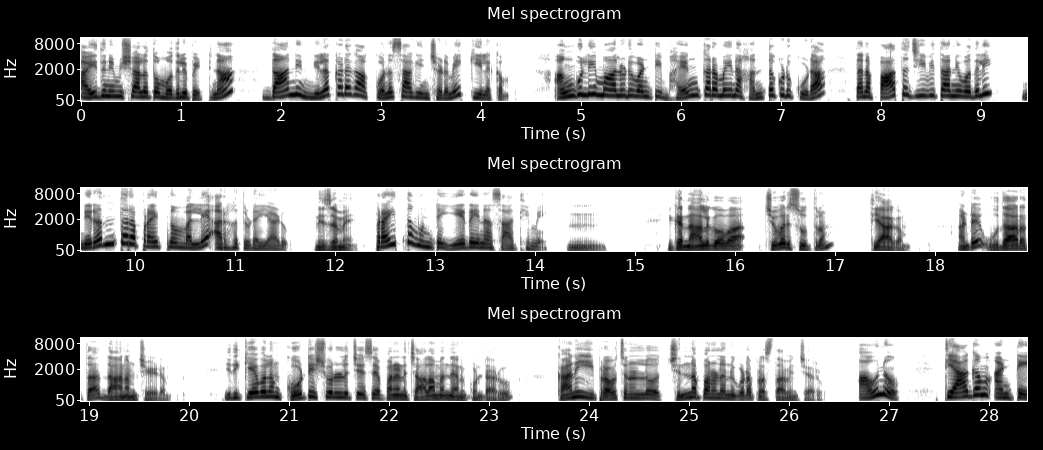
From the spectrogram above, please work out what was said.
ఐదు నిమిషాలతో మొదలుపెట్టినా దాన్ని నిలకడగా కొనసాగించడమే కీలకం. అంగుళీమాలుడు వంటి భయంకరమైన హంతకుడు కూడా తన పాత జీవితాన్ని వదిలి నిరంతర ప్రయత్నం వల్లే అర్హతుడయ్యాడు. నిజమే. ప్రయత్నముంటే ఏదైనా సాధ్యమే. ఇక నాలుగవ చివరి సూత్రం త్యాగం అంటే ఉదారత దానం చేయడం. ఇది కేవలం కోటీశ్వరులు చేసే పనని చాలామంది అనుకుంటారు కానీ ఈ ప్రవచనంలో చిన్న పనులను కూడా ప్రస్తావించారు. అవును త్యాగం అంటే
